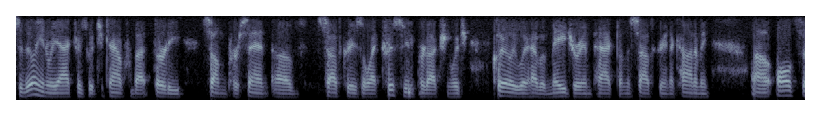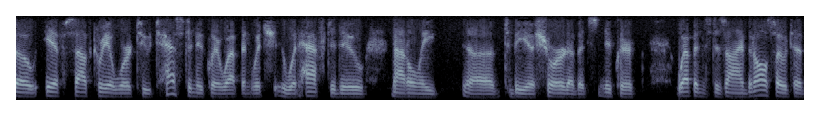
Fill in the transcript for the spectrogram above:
civilian reactors, which account for about 30 some percent of South Korea's electricity production, which clearly would have a major impact on the South Korean economy. Uh, also, if South Korea were to test a nuclear weapon, which it would have to do not only uh, to be assured of its nuclear weapons design, but also to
